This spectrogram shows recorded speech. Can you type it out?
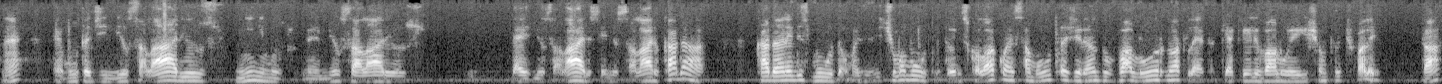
né? É multa de mil salários mínimos, né? mil salários, dez mil salários, cem mil salários, cada, cada ano eles mudam, mas existe uma multa. Então eles colocam essa multa gerando valor no atleta, que é aquele valuation que eu te falei, tá?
